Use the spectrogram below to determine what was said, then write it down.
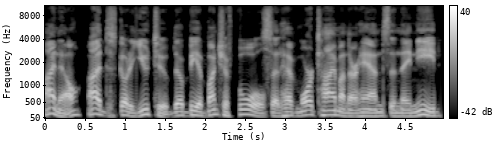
I know. I just go to YouTube. There'll be a bunch of fools that have more time on their hands than they need,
